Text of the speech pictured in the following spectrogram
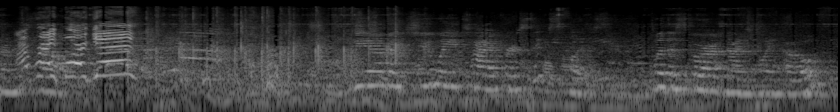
All right, Morgan! We have a two-way tie for sixth place with a score of 9.0.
